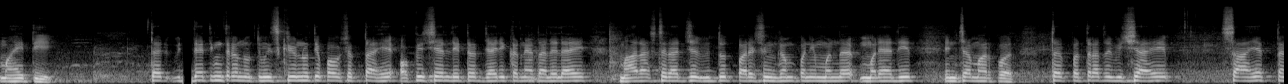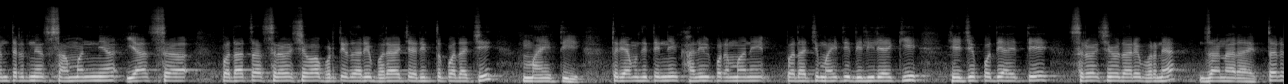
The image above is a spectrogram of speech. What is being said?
माहिती. तर विद्यार्थी मित्रांनो तुम्ही स्क्रीनवरती पाहू शकता हे ऑफिशियल लेटर जारी करण्यात आलेलं आहे. महाराष्ट्र राज्य विद्युत पारेषण कंपनी मंड मर्यादित यांच्यामार्फत तर पत्राचा विषय आहे सहाय्यक तंत्रज्ञ सामान्य या स पदाचा सरळ सेवा भरतीद्वारे भरायच्या रिक्त पदाची माहिती. तर यामध्ये त्यांनी खालीलप्रमाणे पदाची माहिती दिलेली आहे की हे जे पदे आहेत ते सरळ सेवेद्वारे भरण्यात जाणार आहेत. तर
